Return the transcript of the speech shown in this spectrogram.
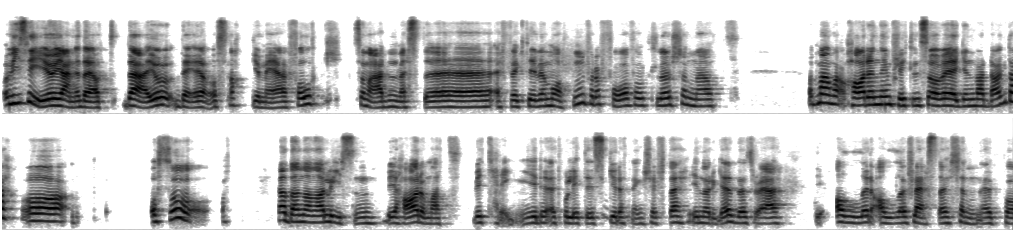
Og vi sier jo gjerne det at det er jo det å snakke med folk som er den mest eh, effektive måten for å få folk til å skjønne at, at man har en innflytelse over egen hverdag, da. Og også ja, den analysen vi har om at vi trenger et politisk retningsskifte i Norge, det tror jeg de aller, aller fleste kjenner på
